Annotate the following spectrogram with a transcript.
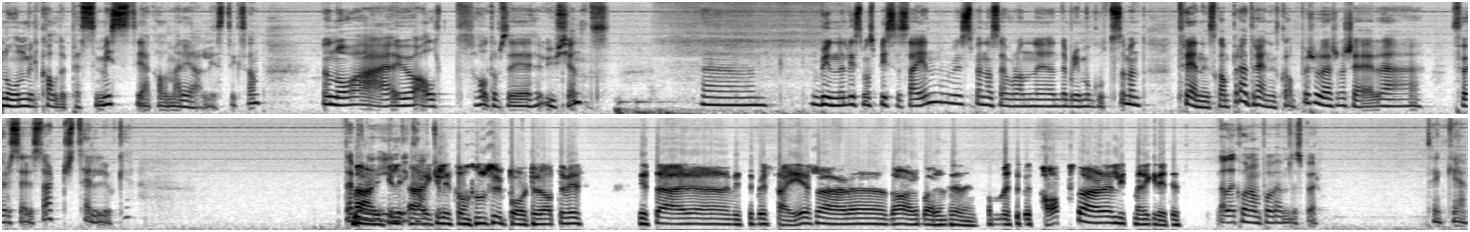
Noen vil kalle det pessimist, jeg kaller meg realist, ikke sant. Men nå er jo alt, holdt jeg på å si, ukjent. Eh, begynner liksom å spisse seg inn. Det blir spennende å se hvordan det- det blir med godset. Men treningskamper er treningskamper, så det som skjer eh, før seriestart, teller jo ikke. Det Men er det, ikke, er det ikke litt sånn som supporter at hvis, hvis, det er, eh, hvis det blir seier, så er det, da er det bare en treningskamp. Hvis det blir tap, så er det litt mer kritisk. Ja, det kommer an på hvem du spør, tenker jeg.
